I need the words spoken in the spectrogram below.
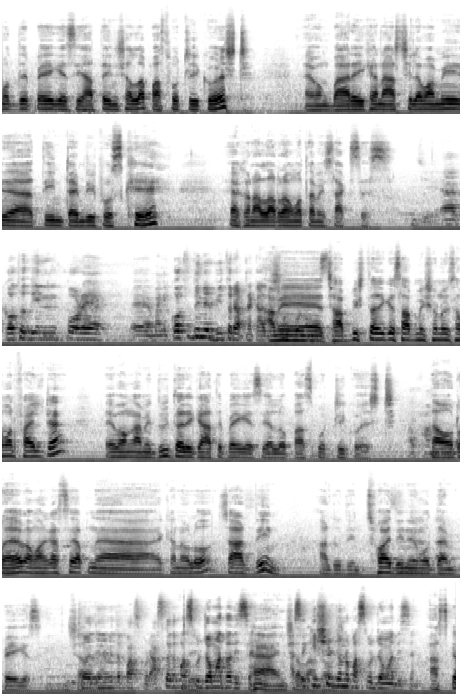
মধ্যে পেয়ে গেছি হাতে ইনশাল্লাহ পাসপোর্ট রিকোয়েস্ট এবং বার এইখানে আসছিলাম আমি তিন টাইম রিপোজ খেয়ে। এখন আল্লাহর রহমত আমি সাকসেস কতদিন পরে মানে কতদিনের ভিতরে আপনার কাজ আমি ছাব্বিশ তারিখে সাবমিশন হয়েছে আমার ফাইলটা এবং আমি দুই তারিখে হাতে পেয়ে গেছি হলো পাসপোর্ট রিকোয়েস্ট তা ওটা আমার কাছে আপনার এখানে হলো চার দিন। আর দুদিন ছয় দিনের মধ্যে আমি পেয়ে গেছি ছয় দিনের ভিতরে পাসপোর্ট আজকে তো পাসপোর্ট জমা হ্যাঁ, আজকে কিসের জন্য পাসপোর্ট জমা আজকে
